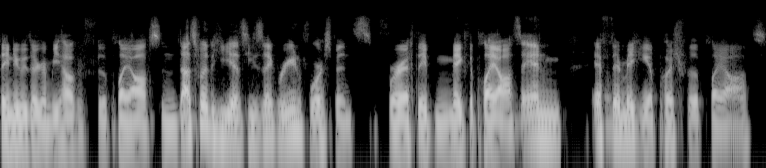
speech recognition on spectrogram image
they knew they're going to be healthy for the playoffs and that's what he is. He's like reinforcements for if they make the playoffs and if they're making a push for the playoffs.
